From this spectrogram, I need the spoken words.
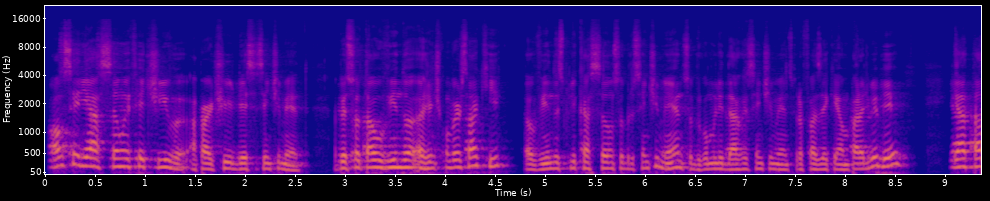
Qual seria a ação efetiva a partir desse sentimento? A pessoa está ouvindo a gente conversar aqui, está ouvindo a explicação sobre os sentimentos, sobre como lidar com os sentimentos para fazer quem ama parar de beber, e ela está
